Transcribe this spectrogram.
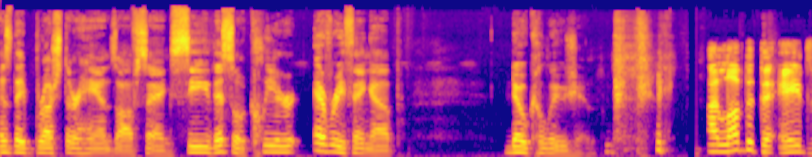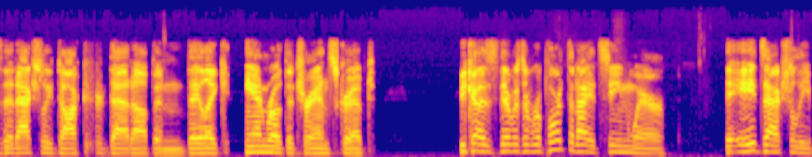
as they brushed their hands off saying, "See, this will clear everything up. No collusion." I love that the aides that actually doctored that up and they like hand wrote the transcript because there was a report that I had seen where the aides actually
